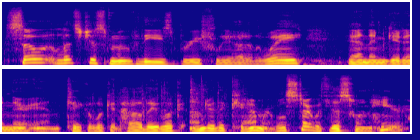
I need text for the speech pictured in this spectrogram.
So let's just move these briefly out of the way and then get in there and take a look at how they look under the camera. We'll start with this one here.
